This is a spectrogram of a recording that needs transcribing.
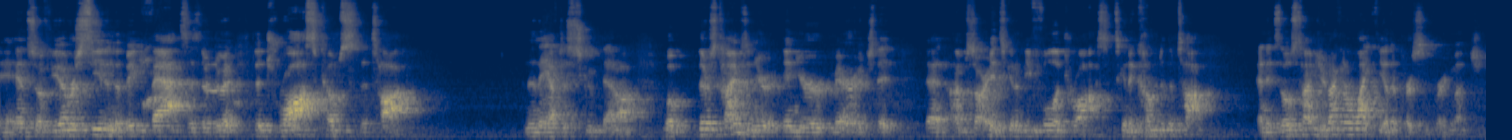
And so if you ever see it in the big vats as they're doing it, the dross comes to the top. And then they have to scoop that off. Well, there's times in your in your marriage that that I'm sorry, it's going to be full of dross. It's going to come to the top. And it's those times you're not going to like the other person very much.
